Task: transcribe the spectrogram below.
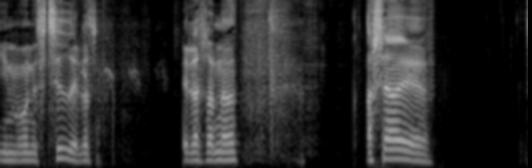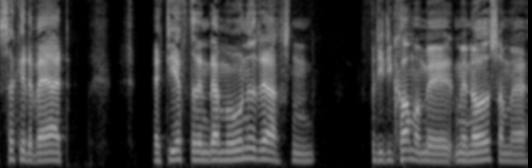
i en måneds tid, eller, sådan- eller sådan noget. Og så, øh, så kan det være, at, at de efter den der måned der, sådan, fordi de kommer med, med noget, som er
